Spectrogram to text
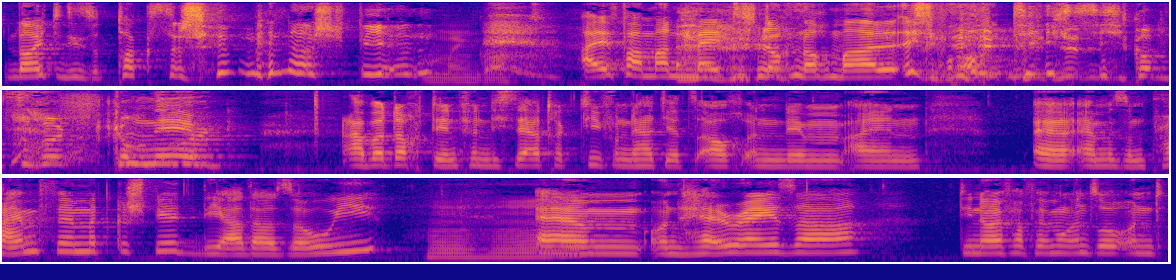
Leute, die so toxische Männer Oh spielen. mein Gott. Alpha-Mann, melde dich doch nochmal. Ich brauche dich. Ich komm zurück, komm Nee. zurück. Aber doch, den finde ich sehr attraktiv und der hat jetzt auch in dem ein äh, Amazon Prime Film mitgespielt, The Other Zoe Mhm. ähm, und Hellraiser, die Neuverfilmung und so und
